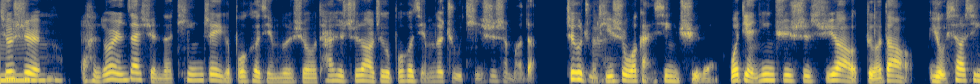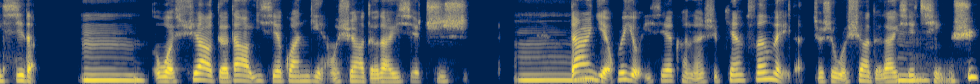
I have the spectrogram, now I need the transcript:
就是很多人在选择听这个播客节目的时候，他是知道这个播客节目的主题是什么的。这个主题是我感兴趣的，我点进去是需要得到有效信息的。嗯，我需要得到一些观点，我需要得到一些知识。嗯，当然也会有一些可能是偏氛围的，就是我需要得到一些情绪。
